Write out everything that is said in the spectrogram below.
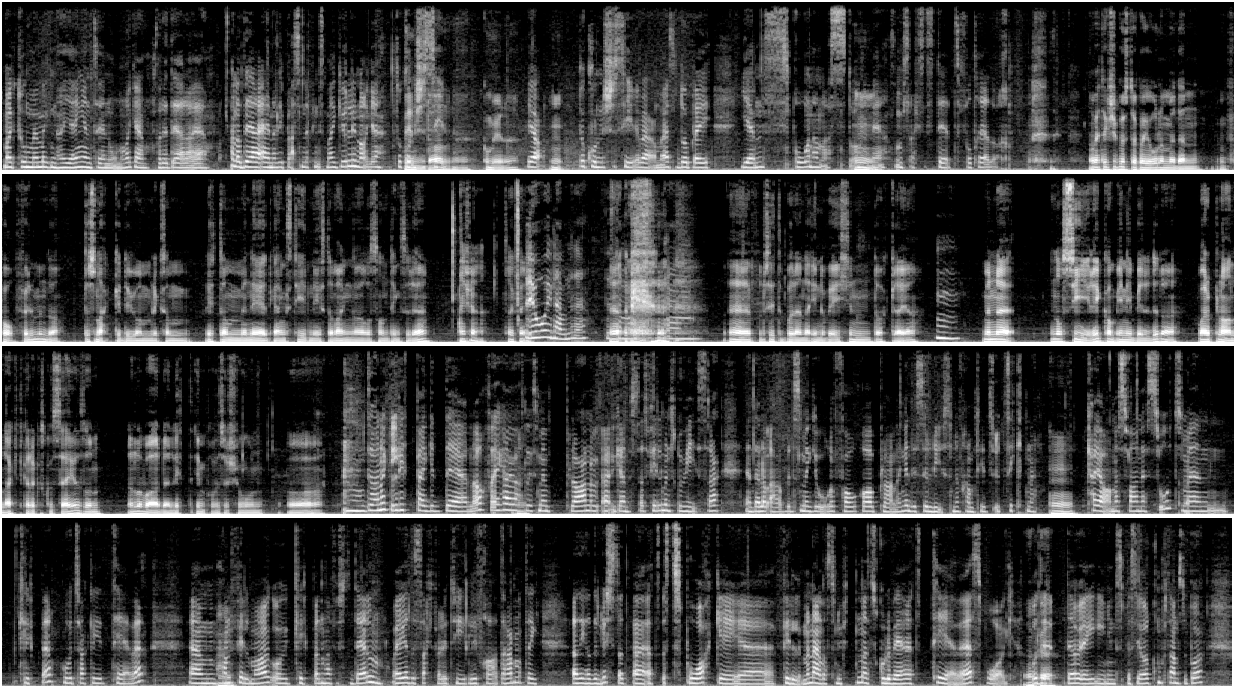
når jeg tok med meg denne gjengen til Nord-Norge, for det er der det er eller det er en av de plassene det finnes mer gull i Norge. Så kunne ikke Siri, eh, kommune. ja, Mm. da kunne ikke Siri være med, så da ble Jens, broren hennes, da, Mm. med som en slags stedfortreder. Nå vet jeg ikke hvordan dere gjorde det med den forfilmen, da. Da snakker du om liksom litt om nedgangstiden i Stavanger og sånne ting som det. Er ikke det? Tar jeg feil? Jo, jeg nevner det. Det Ja. Um, Eh, for du sitter på den der innovation doc-greia. Mm. Men eh, når Siri kom inn i bildet, da, var det planlagt hva dere skulle si og sånn? Eller var det litt improvisasjon og Det var nok litt begge deler. For jeg har jo hatt liksom en plan og ønsket at filmen skulle vise en del av arbeidet som jeg gjorde for å planlegge disse lysende fremtidsutsiktene. mm. Kajane Svanes Sot, som er en klippe, hovedsakelig TV. Um, han filma òg og klippa den her første delen. Og jeg hadde sagt veldig tydelig fra til han at jeg, at jeg hadde lyst til at, eh, et språk i eh, filmene eller snuttene skulle være et TV-språk. Okay. Og det, det har jeg ingen spesialkompetanse på.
